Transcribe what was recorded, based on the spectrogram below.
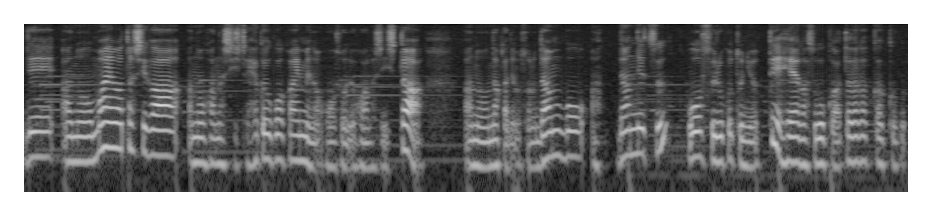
であの前私があのお話しした105回目の放送でお話ししたあの中でもその暖房あ断熱をすることによって部屋がすごく暖かく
